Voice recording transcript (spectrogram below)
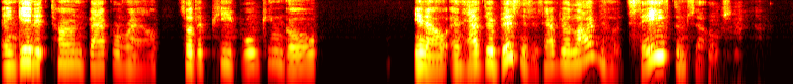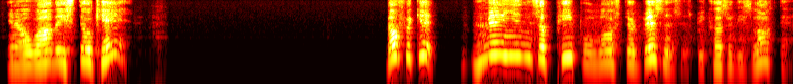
and get it turned back around so that people can go you know, and have their businesses, have their livelihood, save themselves, you know, while they still can. Don't forget, millions of people lost their businesses because of these lockdowns.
